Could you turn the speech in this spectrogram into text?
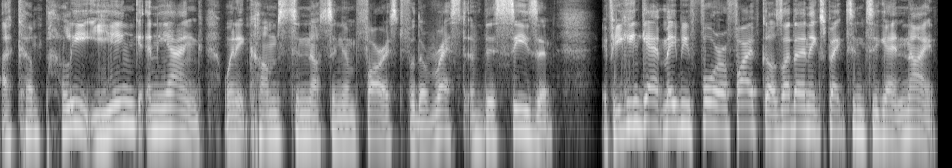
a complete yin and yang when it comes to Nottingham Forest for the rest of this season. If he can get maybe four or five goals, I don't expect him to get nine,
